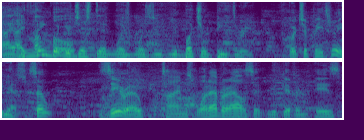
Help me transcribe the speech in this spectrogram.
I, I think what you just did was was you, you butchered P3. butcher P3. Yes. So zero times whatever else it, you've given is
